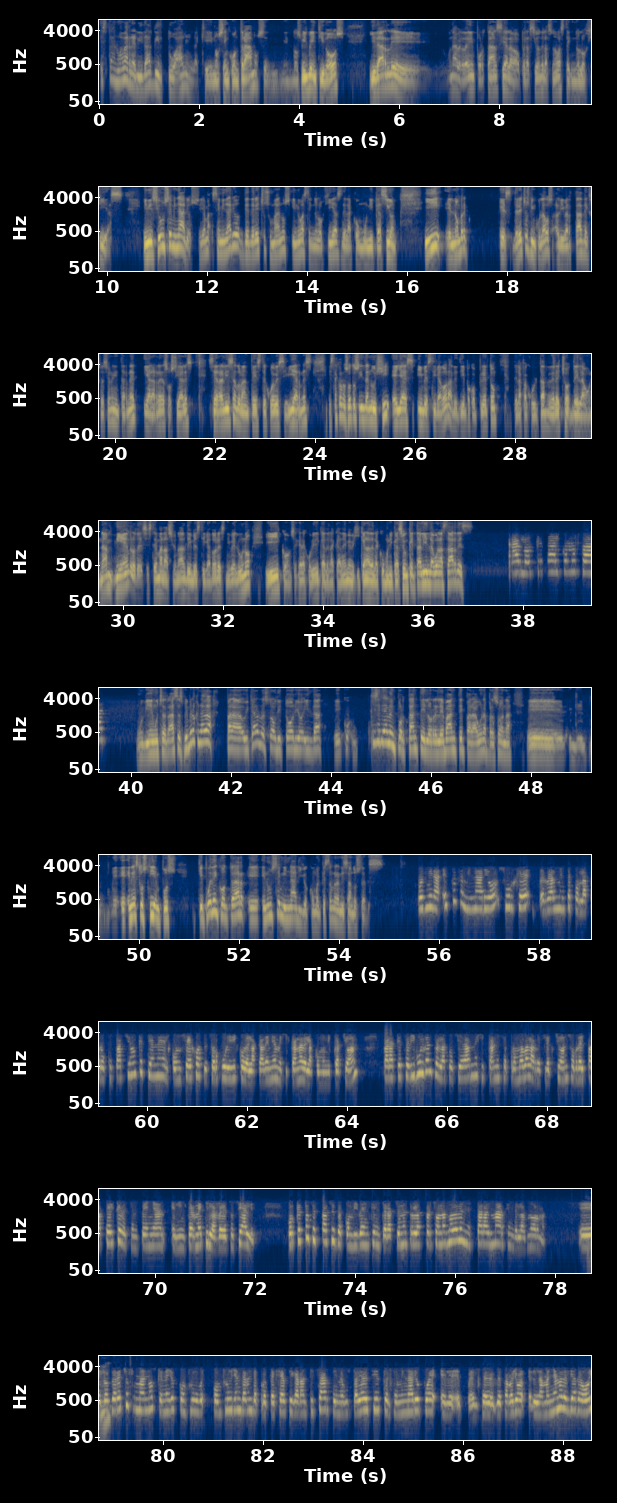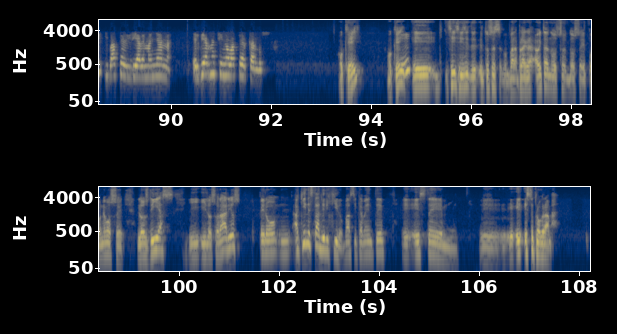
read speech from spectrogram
esta nueva realidad virtual en la que nos encontramos en, en 2022 y darle una verdadera importancia a la operación de las nuevas tecnologías. Inició un seminario, se llama Seminario de Derechos Humanos y Nuevas Tecnologías de la Comunicación. Y el nombre es Derechos vinculados a la libertad de expresión en Internet y a las redes sociales. Se realiza durante este jueves y viernes. Está con nosotros Hilda Nucci. Ella es investigadora de tiempo completo de la Facultad de Derecho de la UNAM, miembro del Sistema Nacional de Investigadores Nivel 1 y consejera jurídica de la Academia Mexicana de la Comunicación. ¿Qué tal, Hilda? Buenas tardes. Carlos, ¿qué tal? ¿Cómo estás? Muy bien, muchas gracias. Primero que nada, para ubicar a nuestro auditorio, Hilda, eh, ¿Qué sería lo importante y lo relevante para una persona eh, en estos tiempos que puede encontrar eh, en un seminario como el que están organizando ustedes? Pues mira, este seminario surge realmente por la preocupación que tiene el Consejo Asesor Jurídico de la Academia Mexicana de la Comunicación para que se divulgue entre la sociedad mexicana y se promueva la reflexión sobre el papel que desempeñan el Internet y las redes sociales porque estos espacios de convivencia e interacción entre las personas no deben estar al margen de las normas. Eh, los derechos humanos que en ellos confluyen deben de protegerse y garantizarse. Y me gustaría decir que el seminario fue, el, se desarrolló la mañana del día de hoy y va a ser el día de mañana. El viernes sí no va a ser, Carlos. Ok, ok. ¿Sí? Eh, sí, sí, Entonces, para, para ahorita nos, eh, ponemos los días y, y los horarios. Pero mm, ¿a quién está dirigido básicamente eh, este, mm, eh, e, este programa?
